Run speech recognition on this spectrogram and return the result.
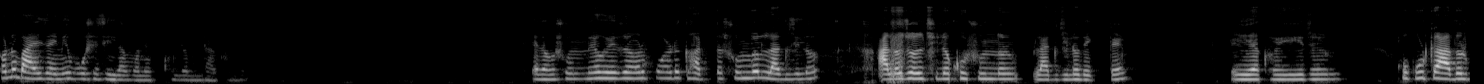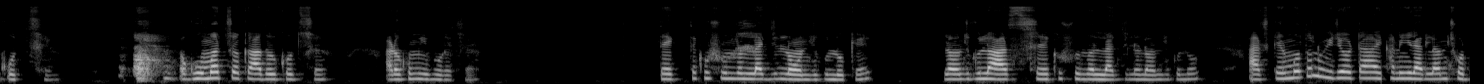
কোনো বাইরে যাইনি, বসেছিলাম অনেকক্ষণ আমরা ওখানে এ দেখো, সন্ধে হয়ে যাওয়ার পর ঘাটটা সুন্দর লাগছিল। আলো জ্বলছিল, খুব সুন্দর লাগছিল দেখতে। এই দেখো, এই যে কুকুরকে আদর করছে। ঘুমাচ্ছে, ওকে আদর করছে, আর ঘুমিয়ে পড়েছে। দেখতে খুব সুন্দর লাগছে লঞ্চগুলোকে। লঞ্চগুলো আসছে, খুব সুন্দর লাগছিল লঞ্চগুলো। আজকের মতন ভিডিওটা এখানেই রাখলাম, ছোট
